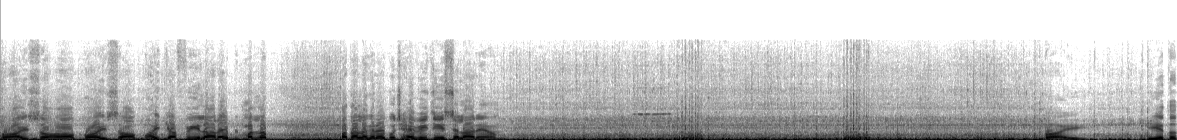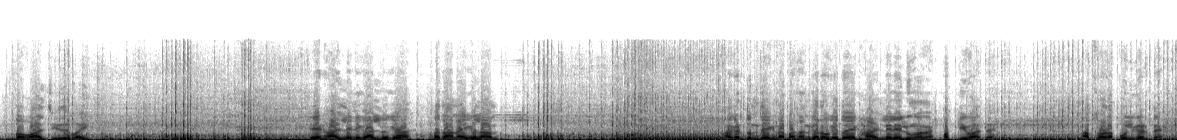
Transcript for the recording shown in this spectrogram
भाई साहब भाई साहब, भाई क्या फील आ रहा है? मतलब पता लग रहा है कुछ हैवी चीज़ चला रहे हैं हम। भाई। ये तो बवाल चीज़ है भाई। एक हार्ले निकाल लूँ क्या? बताना है गुलाम अगर तुम देखना पसंद करोगे तो एक हार्ले ले लूँगा मैं, पक्की बात है। अब थोड़ा पुल करते हैं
